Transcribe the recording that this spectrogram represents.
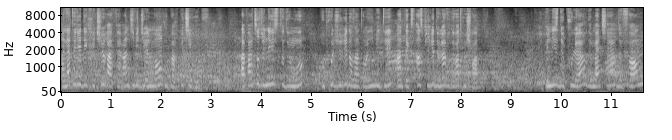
Un atelier d'écriture à faire individuellement ou par petits groupes. À partir d'une liste de mots, vous produirez dans un temps limité un texte inspiré de l'œuvre de votre choix. Une liste de couleurs, de matières, de formes,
